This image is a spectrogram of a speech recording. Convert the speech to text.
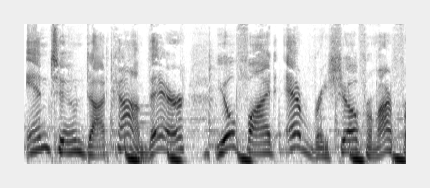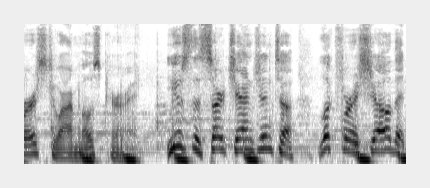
stlintune.com. There, you'll find every show from our first to our most current. Use the search engine to look for a show that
